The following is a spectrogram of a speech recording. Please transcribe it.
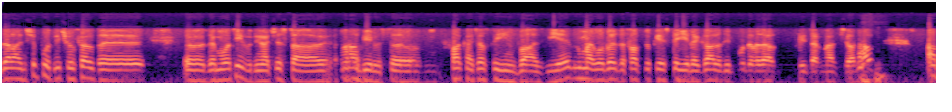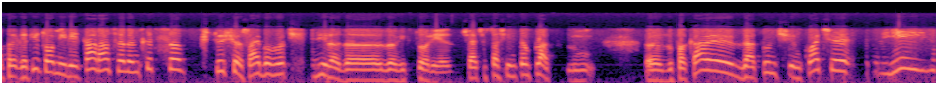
de la început niciun fel de, uh, de motiv din acesta rezonabil să facă această invazie, nu mai vorbesc de faptul că este ilegală din punct de vedere internațional, a pregătit-o militar astfel încât să, știu și eu, să aibă vreo cinci zile de, de victorie, ceea ce s-a și întâmplat. Mm, uh, După care, de atunci încoace, ei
